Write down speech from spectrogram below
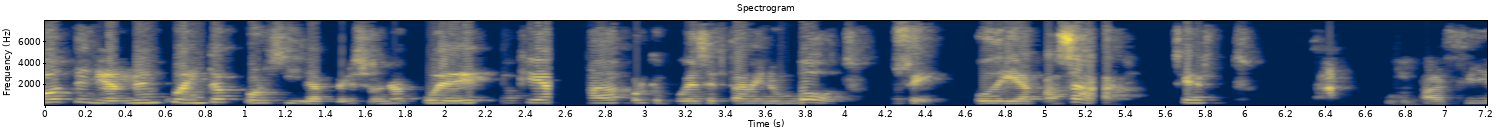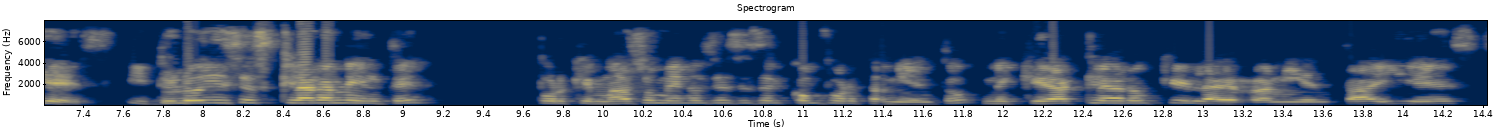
o tenerlo en cuenta por si la persona puede quedar porque puede ser también un bot, no sé, podría pasar, ¿cierto? Así es, y tú lo dices claramente porque más o menos ese es el comportamiento. Me queda claro que la herramienta ahí es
